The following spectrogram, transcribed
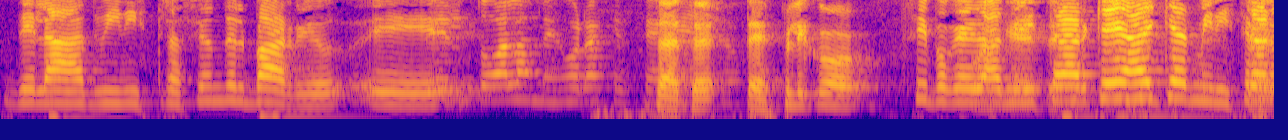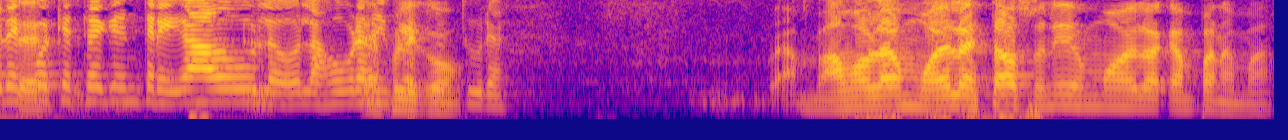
De la administración del barrio. eh, El- todas las mejoras que se Te, han te- hecho. te explico. sí, porque, porque administrar, te- ¿qué hay que administrar te- te- después que estén entregados lo- las obras de explico. infraestructura? Vamos a hablar de un modelo de Estados Unidos y un modelo acá en Panamá.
